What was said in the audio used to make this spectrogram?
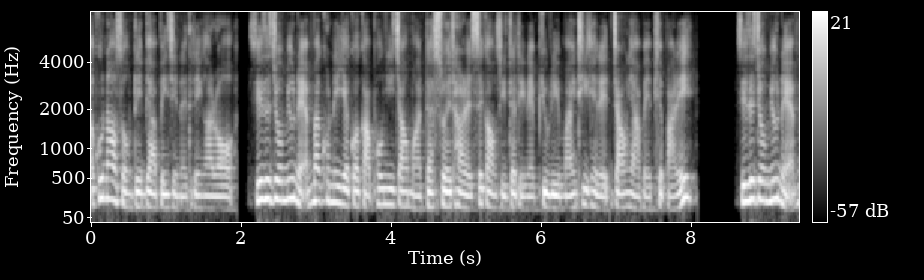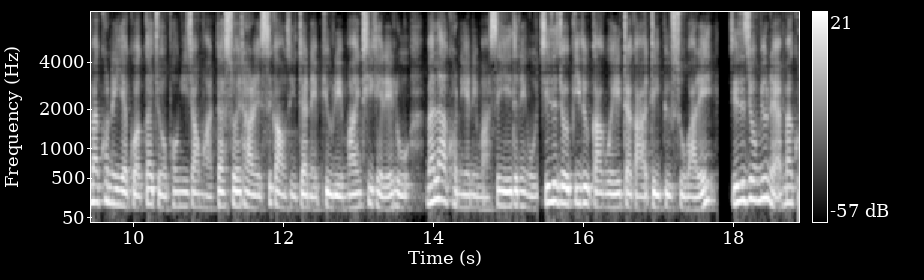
အခုနောက်ဆုံးတင်ပြပေးခြင်းတဲ့တင်ကတော့ ရေစကြိုမြို့နယ်အမှတ်9ရပ်ကွက်ကဘုံကြီးကျောင်းမှာတက်ဆွဲထားတဲ့စစ်ကောင်စီတပ်တွေနဲ့ပြူတွေမိုင်းထိခဲ့တဲ့အကြောင်းအရာပဲဖြစ်ပါတယ်။ရေစကြိုမြို့နယ်အမှတ်9ရပ်ကွက်ကတ်ကျော်ဘုံကြီးကျောင်းမှာတက်ဆွဲထားတဲ့စစ်ကောင်စီတပ်နဲ့ပြူတွေမိုင်းထိခဲ့တယ်လို့မလ9ရက်နေ့မှာစစ်ရေးတဲ့တင်ကိုရေစကြိုပြည်သူ့ကာကွယ်ရေးတပ်ကအတည်ပြုဆိုပါတယ်။ရေစကြိုမြို့နယ်အမှတ်9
